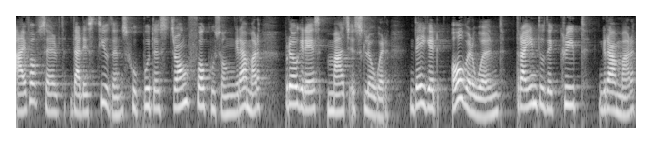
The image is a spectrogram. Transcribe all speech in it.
I've observed that students who put a strong focus on grammar progress much slower. They get overwhelmed trying to decrypt grammar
